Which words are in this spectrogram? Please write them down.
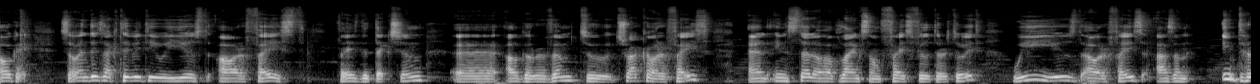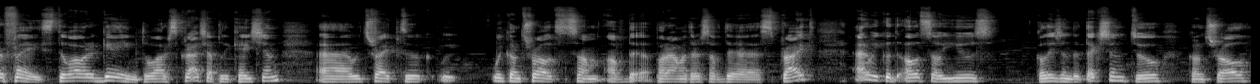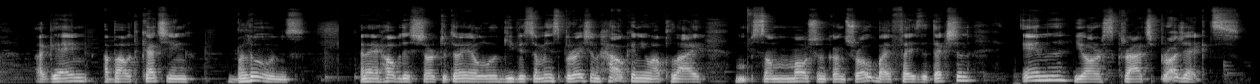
Okay, so in this activity we used our face face detection uh, algorithm to track our face and instead of applying some face filter to it, we used our face as an interface to our game, to our Scratch application. Uh, we tried to, we, we controlled some of the parameters of the sprite and we could also use collision detection to control a game about catching balloons. And I hope this short tutorial will give you some inspiration how can you apply some motion control by face detection in your Scratch projects.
